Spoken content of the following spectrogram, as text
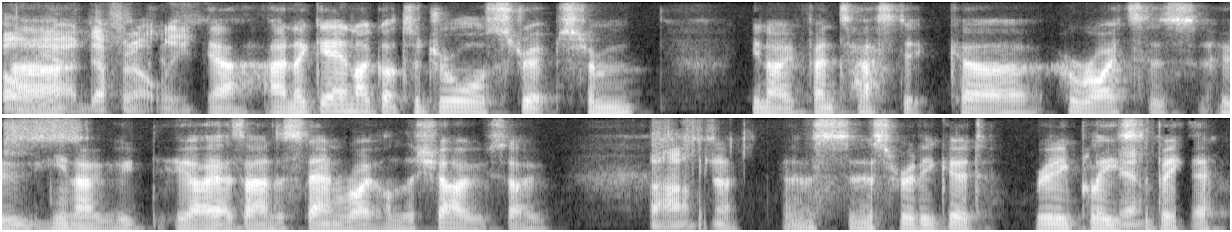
Oh uh, yeah, definitely. Yeah, and again, I got to draw strips from you know fantastic uh, writers who you know, who, as I understand, write on the show. So uh-huh. you know, it's, it's really good. Really pleased yeah. to be there.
